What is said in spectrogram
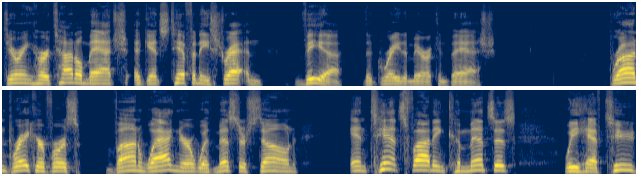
during her title match against Tiffany Stratton via the Great American Bash. Bron Breaker versus Von Wagner with Mr. Stone. Intense fighting commences. We have two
